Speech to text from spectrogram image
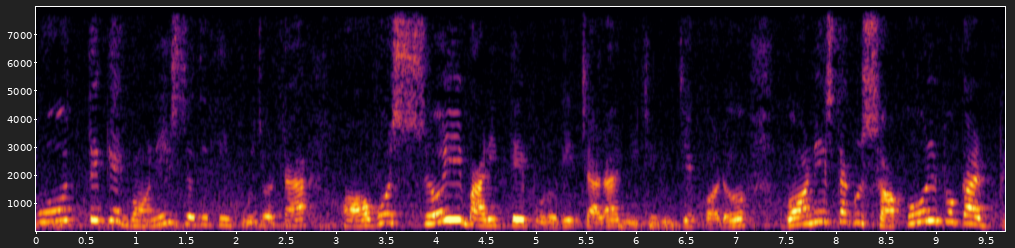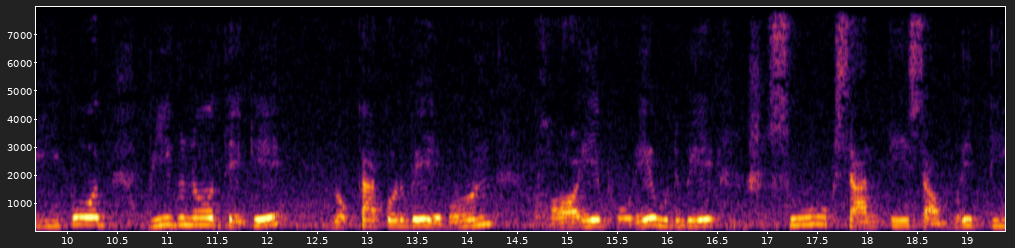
প্রত্যেকে গণেশ চতুর্থী পুজোটা অবশ্যই বাড়িতে পুরোহিত ছাড়া নিজে নিজে করো। গণেশ ঠাকুর সকল প্রকার বিপদ, বিঘ্ন থেকে রক্ষা করবে এবং ঘরে ভরে উঠবে। সুখ, শান্তি, সমৃদ্ধি,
